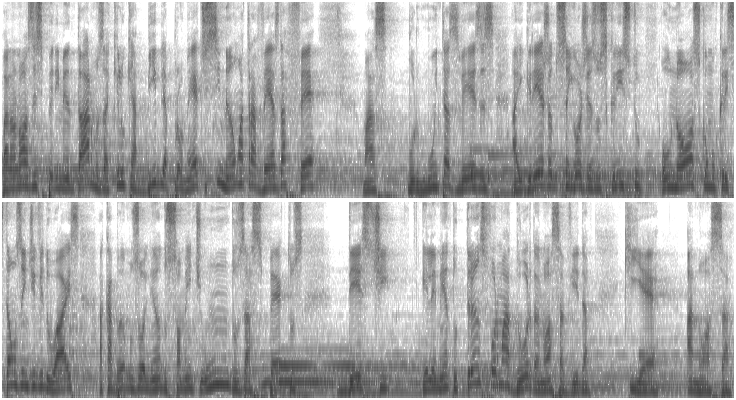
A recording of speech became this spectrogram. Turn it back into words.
para nós experimentarmos aquilo que a Bíblia promete senão através da fé. Mas por muitas vezes a Igreja do Senhor Jesus Cristo ou nós, como cristãos individuais, acabamos olhando somente um dos aspectos deste elemento transformador da nossa vida, que é a nossa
